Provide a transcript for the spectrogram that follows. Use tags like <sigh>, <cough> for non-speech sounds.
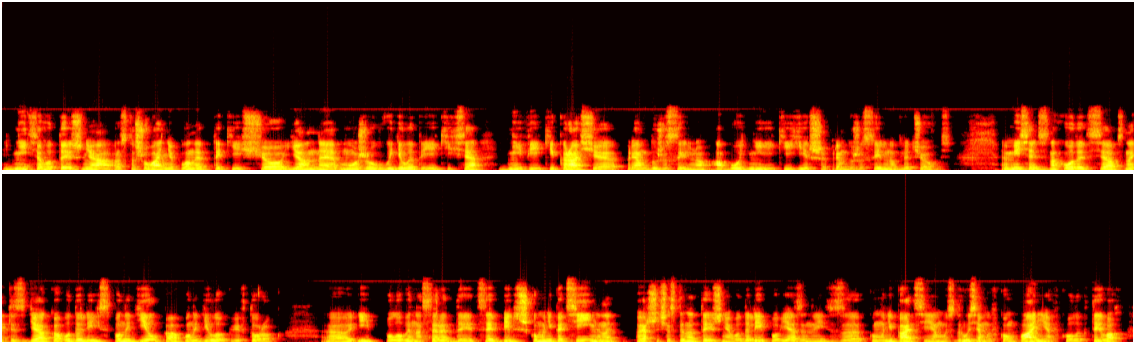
Дні цього тижня розташування планет такі, що я не можу виділити якихось днів, які краще, прям дуже сильно, або дні, які гірше, прям дуже сильно для чогось. Місяць знаходиться в знакі зодіака Водолій з понеділка, понеділок, вівторок і половина середи. Це більш комунікаційна перша частина тижня. Водолій пов'язаний з комунікаціями з друзями в компаніях, в колективах.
